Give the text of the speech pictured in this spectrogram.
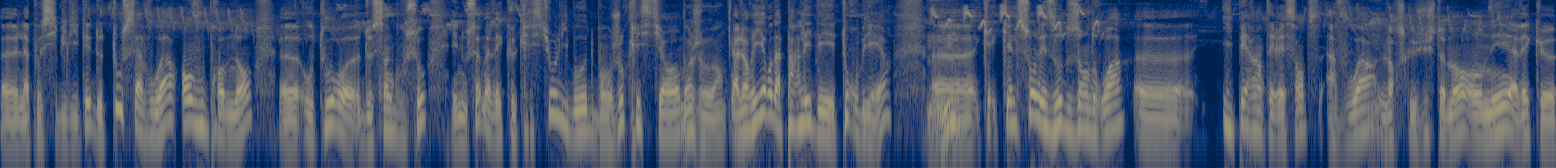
euh, la possibilité de tout savoir en vous promenant euh, autour de Saint-Gousseau. Et nous sommes avec Christian Libaud. Bonjour Christian. Bonjour. Alors hier, on a parlé des tourbières. Mhm. quels sont les autres endroits hyper intéressante à voir lorsque justement on est avec euh,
